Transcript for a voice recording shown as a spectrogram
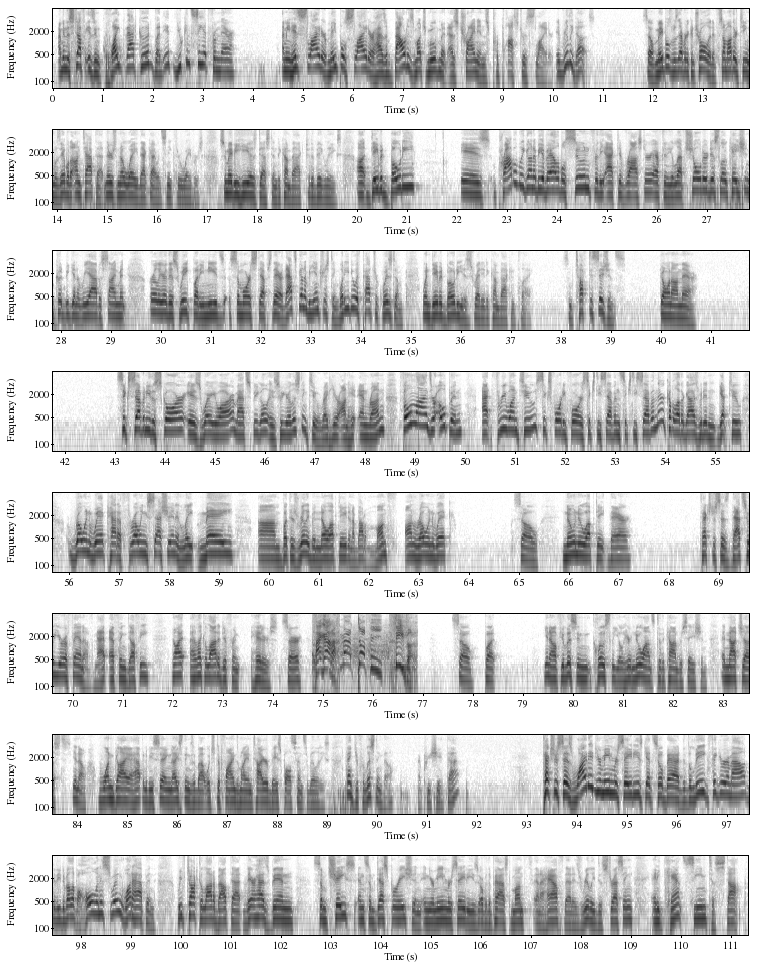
I mean, the stuff isn't quite that good, but it you can see it from there. I mean, his slider, Maple's slider, has about as much movement as Treinen's preposterous slider. It really does. So if Maples was ever to control it, if some other team was able to untap that, and there's no way that guy would sneak through waivers. So maybe he is destined to come back to the big leagues. Uh, David Bote is probably going to be available soon for the active roster after the left shoulder dislocation. Could begin a rehab assignment earlier this week, but he needs some more steps there. That's going to be interesting. What do you do with Patrick Wisdom when David Bote is ready to come back and play? Some tough decisions going on there. 670 the score is where you are. Matt Spiegel is who you're listening to right here on Hit and Run. Phone lines are open at 312 644 6767. There are a couple other guys we didn't get to. Rowan Wick had a throwing session in late May, um, but there's really been no update in about a month on Rowan Wick. So, no new update there. Texture says that's who you're a fan of, Matt effing Duffy. No, I, I like a lot of different hitters, sir. I got a Matt Duffy fever. So, but You know, if you listen closely, you'll hear nuance to the conversation and not just, you know, one guy I happen to be saying nice things about, which defines my entire baseball sensibilities. Thank you for listening, though. I appreciate that. Texture says, Why did Yermin Mercedes get so bad? Did the league figure him out? Did he develop a hole in his swing? What happened? We've talked a lot about that. There has been some chase and some desperation in Yermin Mercedes over the past month and a half that is really distressing, and he can't seem to stop.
